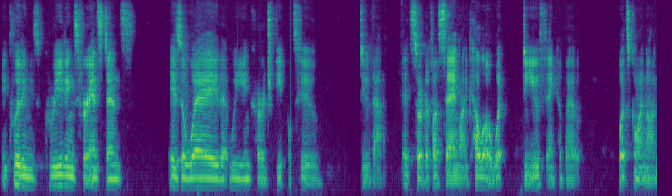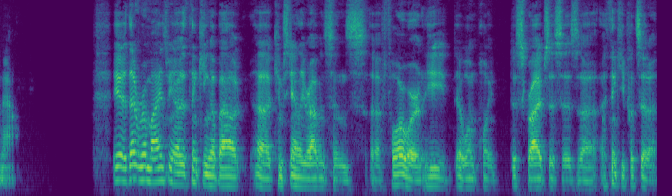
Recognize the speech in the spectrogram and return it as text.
including these greetings, for instance, is a way that we encourage people to do that. It's sort of us saying, like, hello, what do you think about what's going on now? Yeah, that reminds me. I was thinking about uh, Kim Stanley Robinson's uh, foreword. He at one point describes this as, uh, I think he puts it a,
